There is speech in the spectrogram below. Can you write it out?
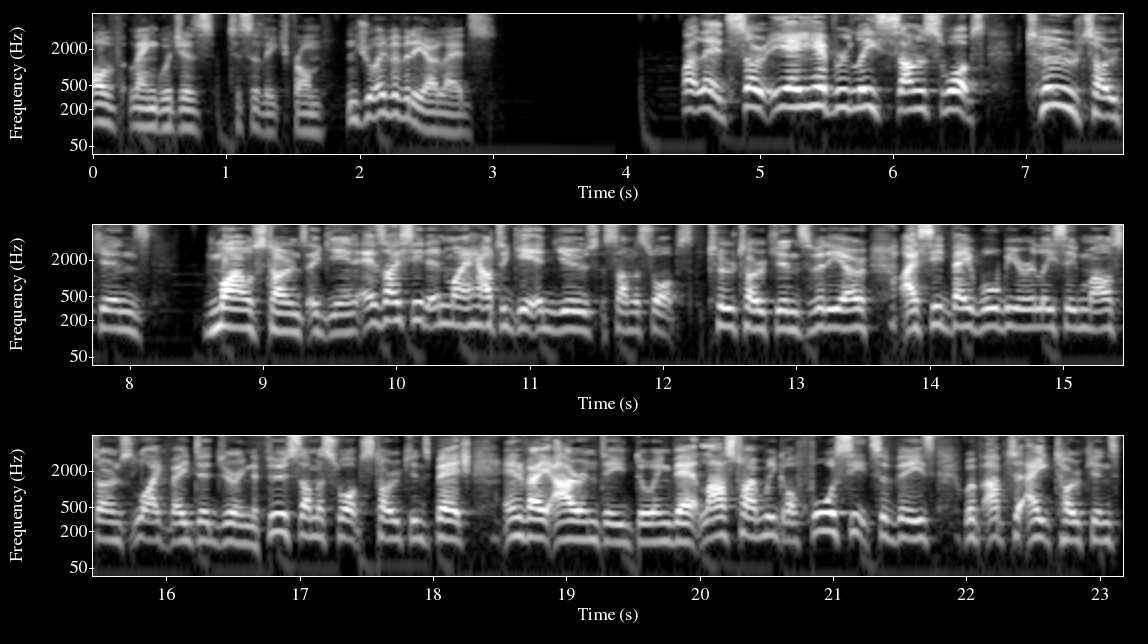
of languages to select from. Enjoy the video, lads. Right lads, so EA have released Summer Swaps 2 tokens milestones again. As I said in my how to get and use Summer Swaps 2 tokens video, I said they will be releasing milestones like they did during the first Summer Swaps tokens batch, and they are indeed doing that. Last time we got 4 sets of these with up to 8 tokens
